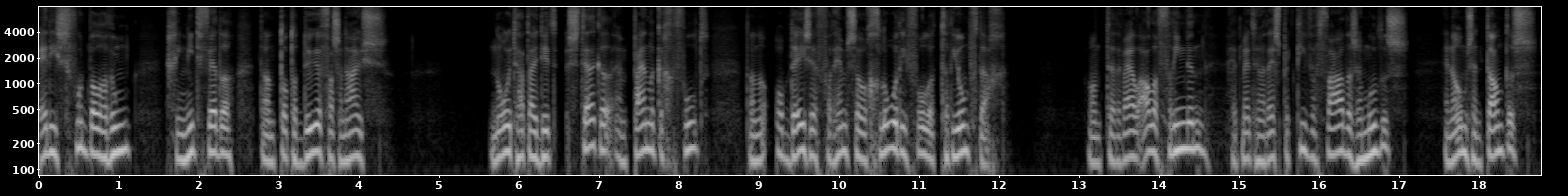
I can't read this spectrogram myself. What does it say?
Eddy's voetbalroem ging niet verder dan tot de deur van zijn huis. Nooit had hij dit sterker en pijnlijker gevoeld dan op deze voor hem zo glorievolle triomfdag. Want terwijl alle vrienden het met hun respectieve vaders en moeders en ooms en tantes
